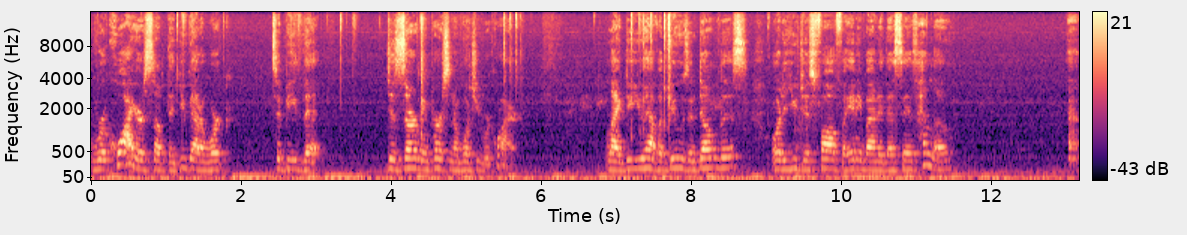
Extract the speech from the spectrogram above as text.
require something, you got to work to be that deserving person of what you require. Like, do you have a do's and don't list, or do you just fall for anybody that says hello? I,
